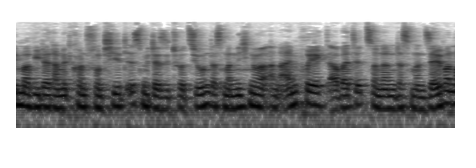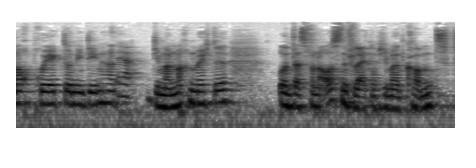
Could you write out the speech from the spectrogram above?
immer wieder damit konfrontiert ist, mit der Situation, dass man nicht nur an einem Projekt arbeitet, sondern dass man selber noch Projekte und Ideen hat, ja. die man machen möchte und dass von außen vielleicht noch jemand kommt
